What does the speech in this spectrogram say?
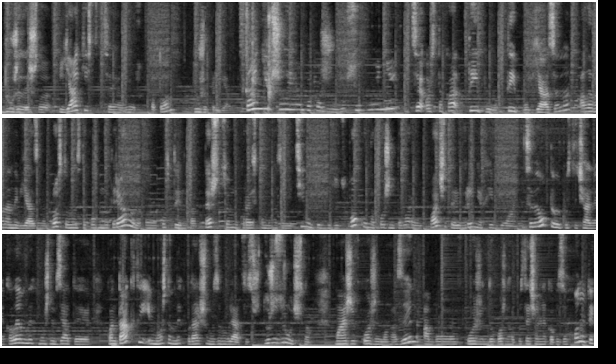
дуже зайшло і якість. Це ну катон, дуже приємно. Останнє, що я вам покажу сьогодні, це ось така типу типу в'язана, але вона не в'язана. Просто вона з такого матеріалу е, ковтинка. Теж в цьому корейському магазині. Ціни тут будуть збоку на кожен товар. Ви побачите і в гривнях, і в юані. Це не оптовий постачальник, але в них можна взяти контакти і можна в них подальшому замовляти. Це дуже зручно. Майже в кожен магазин або в кожен до кожного постачальника ви заходите,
